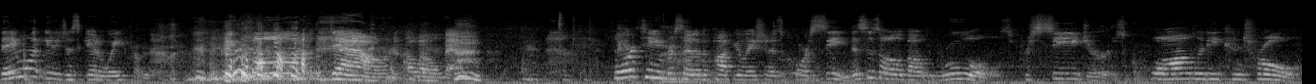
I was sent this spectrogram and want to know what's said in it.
they want you to just get away from them calm down a little bit. 14% of the population is core C. This is all about rules, procedures, quality control.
